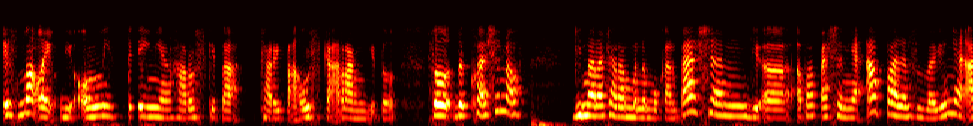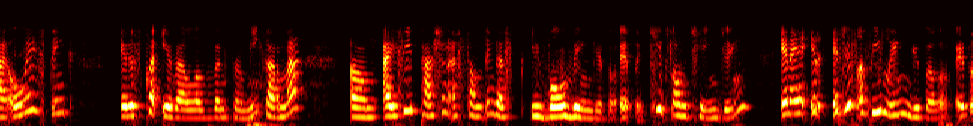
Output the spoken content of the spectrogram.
It's not like the only thing yang harus kita cari tahu sekarang gitu. So the question of gimana cara menemukan passion uh, apa passionnya apa dan sebagainya I always think it is quite irrelevant for me karena um, I see passion as something that's evolving gitu. It keeps on changing and it, it's just a feeling gitu. Itu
